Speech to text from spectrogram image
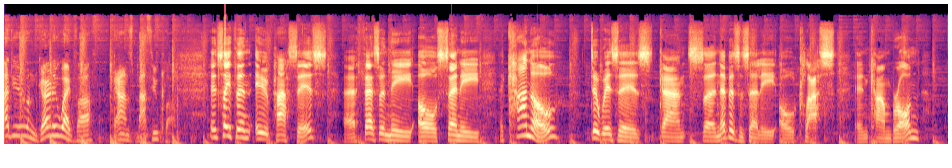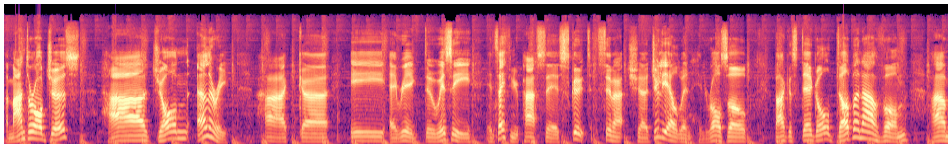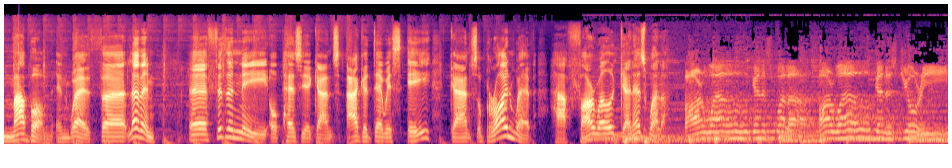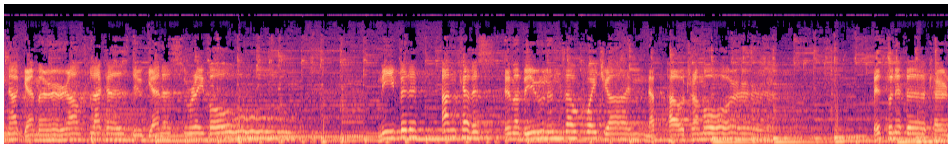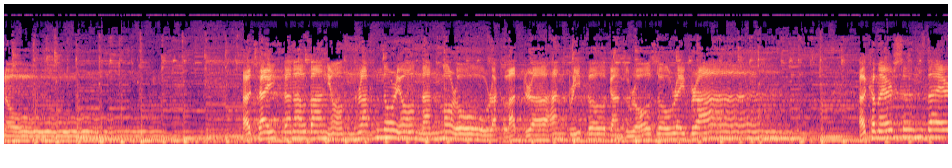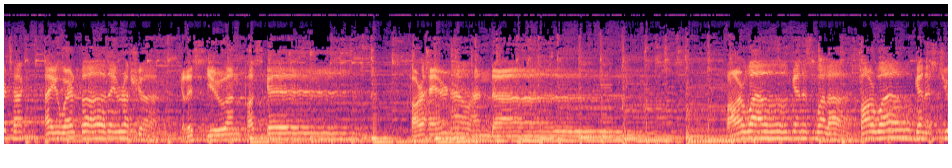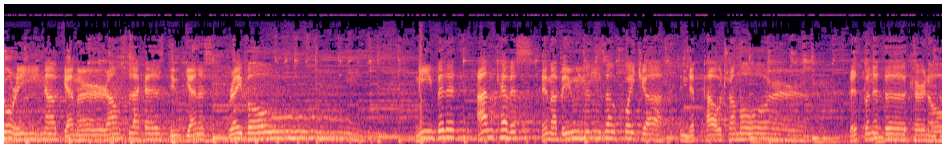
And Gernu Wegva, Gans Matthew Clark. In Sathan eu passes, uh, Thesany o Seni Cano, Dewises Gans uh, Nebizazeli class in Cambron, Amanda Rogers, ha John Ellery, hag uh, e erig Dewizy in Sathan eu passes, Scoot Simach uh, Julie Elwyn in Rosso, Bagus Degol, Dublin Avon, a Mabon in Weth, uh, Lemon. Uh, Fyddwn ni o gans aga dewis e gans o Brian Webb ha farwell Geneswella. Farwell Geneswella, farwell Genes Jory, na gemmer am fleckes du Genes Rebo. Ni vidith an kevis im a bunens au quaja in nepau tramor. Bith benitha kerno. A taith an Albanion, Rathnorion and Moro, Rakladra and Brethel, Gans Roso Ray Bran. A commerçants they attack, a Wertha they Russia, Galiciu and Puskes, for a hair now and Farewell, Geneswella, farewell, Genes Jory, now Gemmer, and Fleckes, du Genes Raybo. Ni vidit an kevis im a bunans au quaja in nip pau tramor Bith benitha kerno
